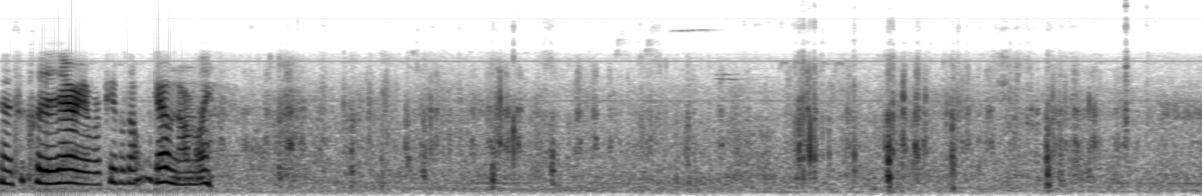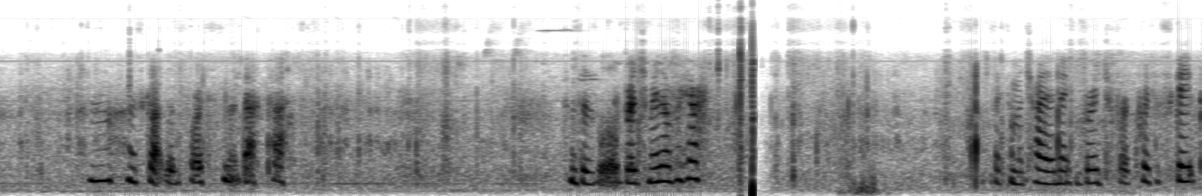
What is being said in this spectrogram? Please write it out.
it's a secluded area where people don't go normally. Oh, I just got the forest in the back path. Since there's a little bridge made over here. Looks like I'm gonna try to make a bridge for a quick escape.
